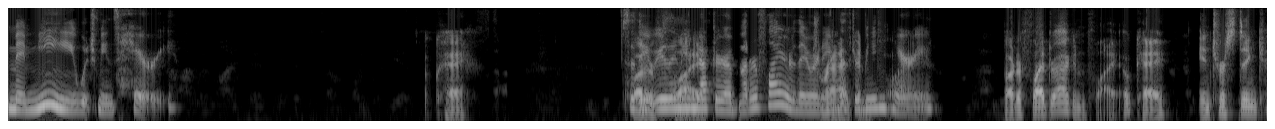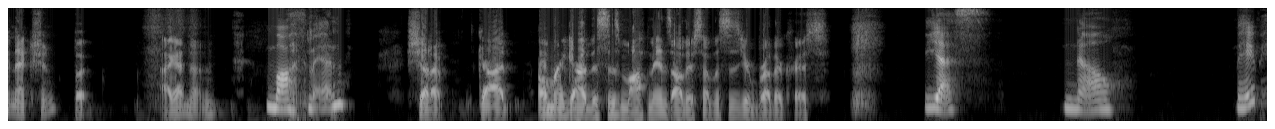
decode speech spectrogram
memi, which means hairy. Okay. So they were either named after a butterfly or they were named after being hairy. Butterfly, dragonfly. Okay. Interesting connection, but I got nothing. Mothman. Shut up. God. Oh my god, this is Mothman's other son. This is your brother, Kris. Yes. No. Maybe?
